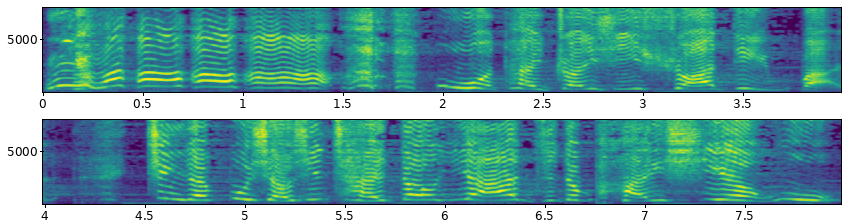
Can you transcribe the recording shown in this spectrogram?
哈哈！我太专心刷地板，竟然不小心踩到鸭子的排泄物。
